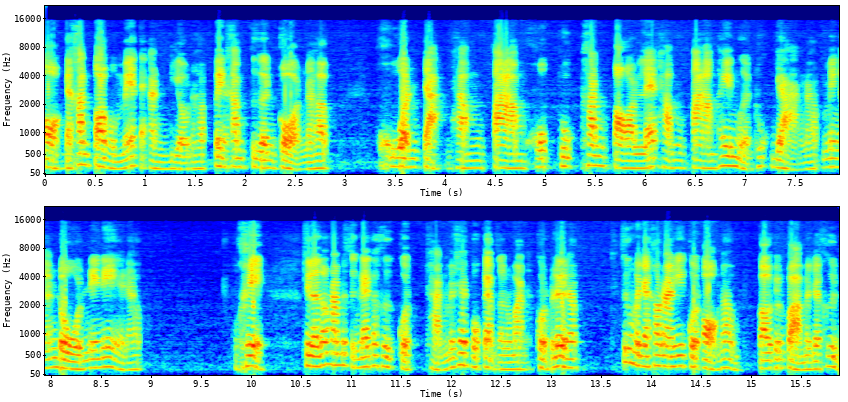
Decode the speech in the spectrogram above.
ออกจากขั้นตอนผมแม้แต่อันเดียวนะครับ เป็นคำเตือนก่อนนะครับ ควรจะทำตามครบทุกขั้นตอนและทำตามให้เหมือนทุกอย่างนะครับ ไม่งั้นโดนแน่ๆนะครับ โอเค ที่เราต้องทำเป็นสิ่งแรกก็คือกดฐานไม่ใช่โปรแกรมอัตโนมัติกดไปเลยครับ ซึ่งมันจะเข้าหน้านี้กดออกนะครับเอาจนกว่ามันจะขึ้น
